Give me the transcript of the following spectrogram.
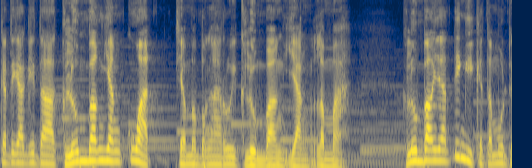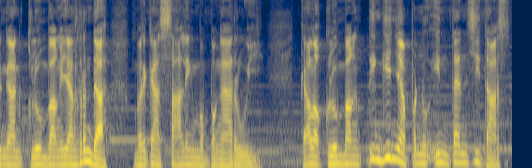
Ketika kita gelombang yang kuat, dia mempengaruhi gelombang yang lemah. Gelombang yang tinggi ketemu dengan gelombang yang rendah, mereka saling mempengaruhi. Kalau gelombang tingginya penuh intensitas,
